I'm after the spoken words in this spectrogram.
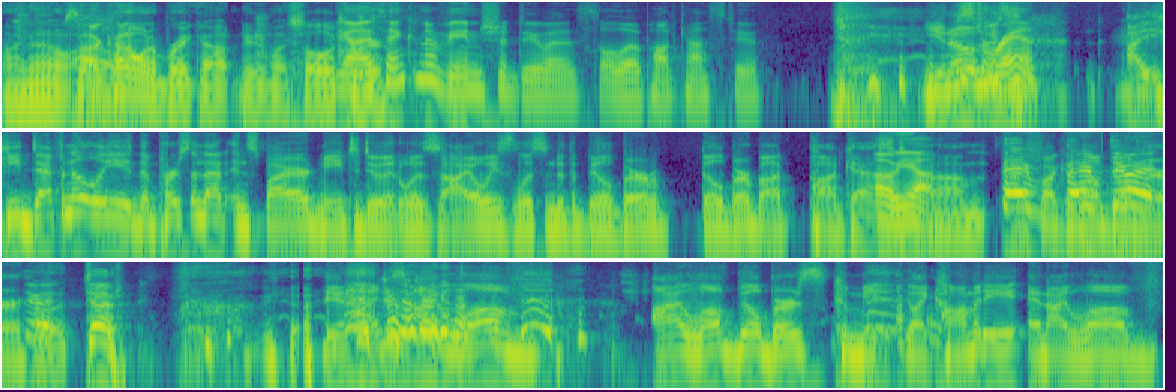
I know. I kind of want to break out, dude. My solo Yeah, career. I think Naveen should do a solo podcast too. You know, Just who's- rant. I, he definitely the person that inspired me to do it was I always listened to the Bill Burr Bill Burr bod- podcast. Oh, yeah. um, I fucking babe, love Bill it, Burr. Oh, dude. Dude, I just I love I love Bill Burr's com- like comedy and I love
